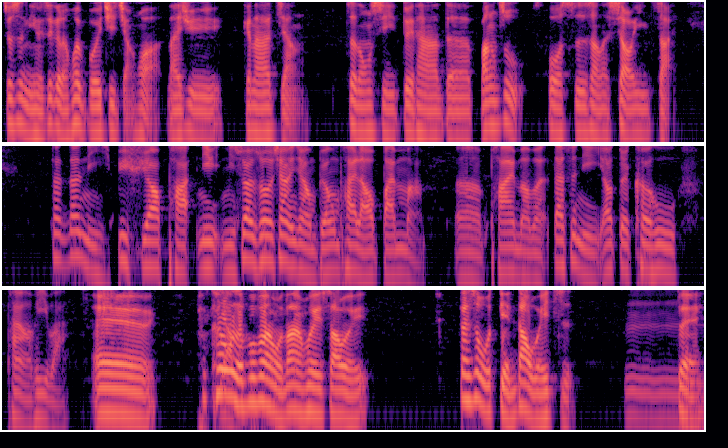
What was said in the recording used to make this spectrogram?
就是你这个人会不会去讲话，来去跟他讲这东西对他的帮助或事实上的效益在。但但你必须要拍你你虽然说像你讲不用拍老板嘛，呃，拍马板，但是你要对客户拍马屁吧？呃，客户的部分我当然会稍微，但是我点到为止。嗯，对，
